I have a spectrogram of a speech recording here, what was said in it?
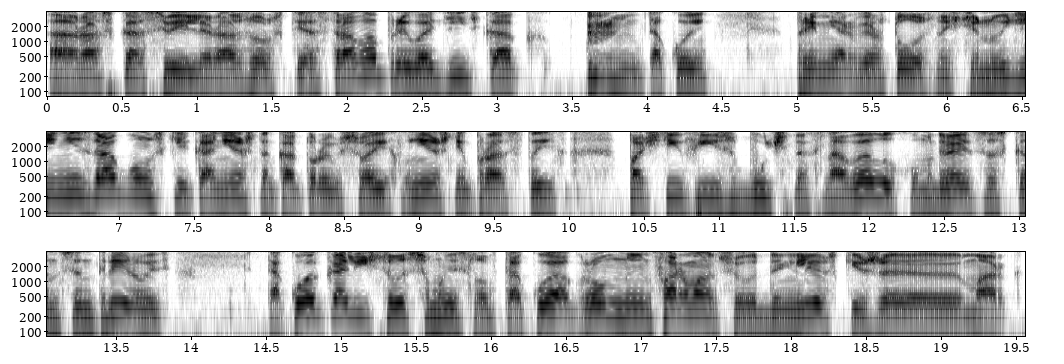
а, рассказ Веллера «Азорские острова» приводить как такой пример виртуозности. Ну и Денис Драгунский, конечно, который в своих внешне простых, почти фейсбучных новеллах умудряется сконцентрировать такое количество смыслов, такую огромную информацию. Вот Данилевский же, э, Марк,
